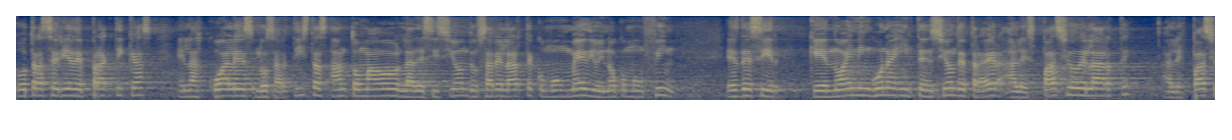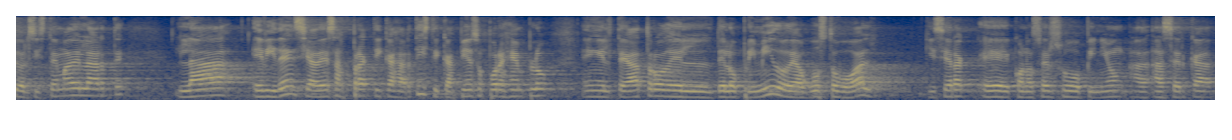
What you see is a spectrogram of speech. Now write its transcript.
otra serie de prácticas en las cuales los artistas han tomado la decisión de usar el arte como un medio y no como un fin. Es decir, que no hay ninguna intención de traer al espacio del arte, al espacio del sistema del arte, la evidencia de esas prácticas artísticas. Pienso, por ejemplo, en el teatro del, del oprimido de Augusto Boal. Quisiera eh, conocer su opinión a- acerca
